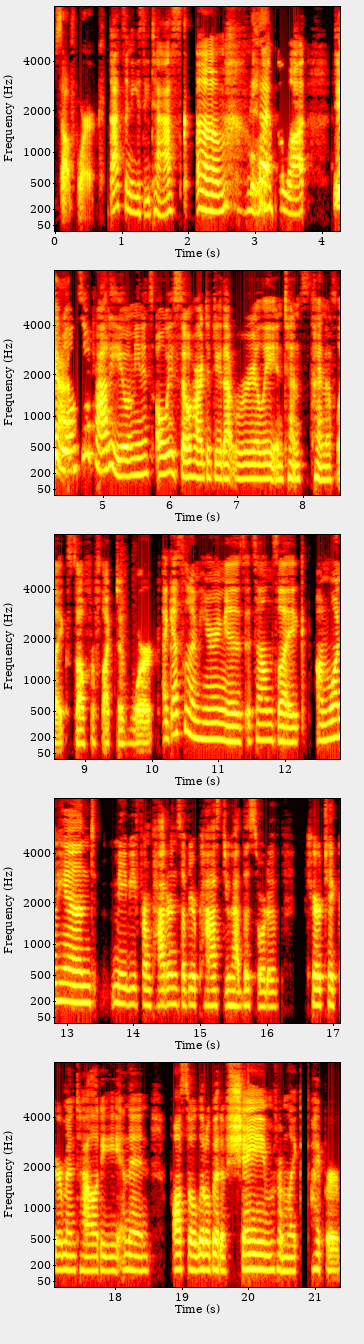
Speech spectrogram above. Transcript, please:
self work. That's an easy task. Um, that's a lot. Dude, yeah. well, I'm so proud of you. I mean, it's always so hard to do that really intense kind of like self reflective work. I guess what I'm hearing is it sounds like, on one hand, maybe from patterns of your past, you had this sort of caretaker mentality and then also a little bit of shame from like hyper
